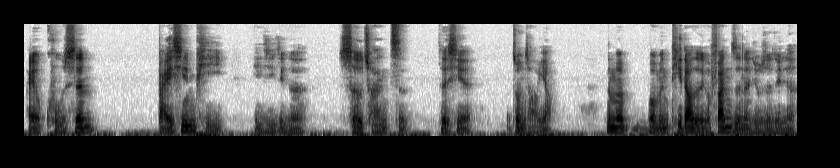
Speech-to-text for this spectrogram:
还有苦参、白心皮以及这个蛇传子这些中草药。那么我们提到的这个方子呢，就是这个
